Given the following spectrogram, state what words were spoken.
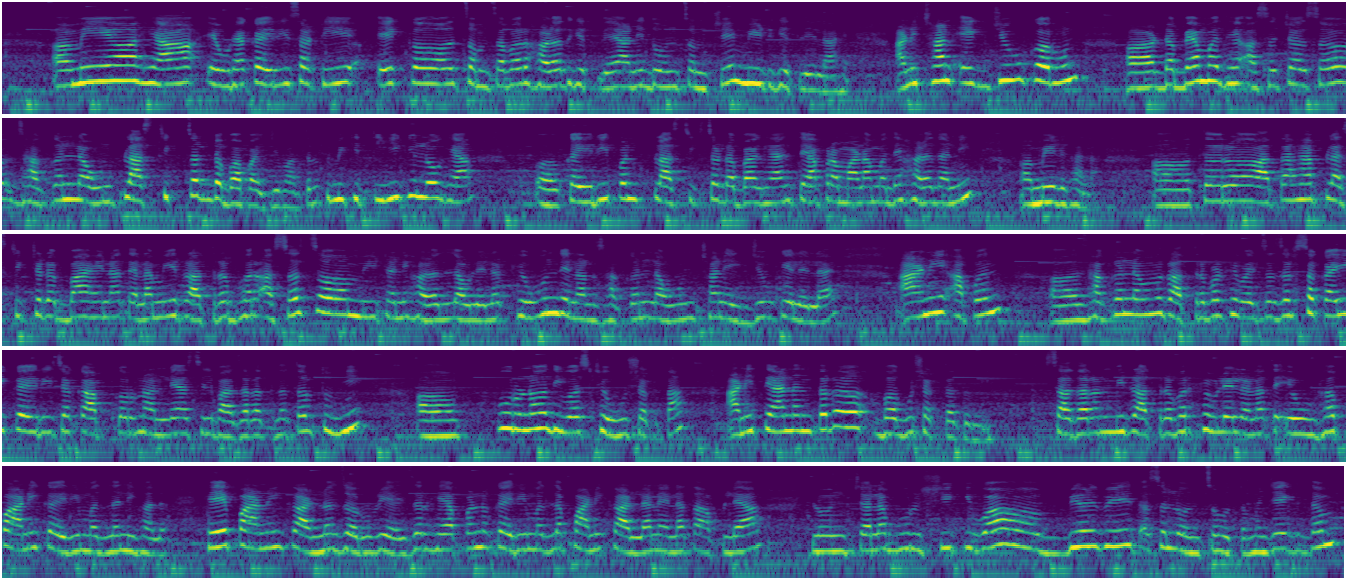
मी ह्या एवढ्या कैरीसाठी एक चमचाभर हळद घेतली आहे आणि दोन चमचे मीठ घेतलेलं आहे. आणि छान एकजीव करून डब्यामध्ये असंच्या असं झाकण लावून प्लास्टिकचाच डबा पाहिजे मात्र. तुम्ही कितीही किलो घ्या कैरी पण प्लास्टिकचा डबा घ्या आणि त्या प्रमाणामध्ये हळद आणि मीठ घाला. तर आता ह्या प्लास्टिकचा डब्बा आहे ना त्याला मी रात्रभर असंच मीठ आणि हळद लावलेलं ठेवून देणार झाकण लावून छान एकजीव केलेला आहे. आणि आपण झाकण लावून रात्रभर ठेवायचं. जर सकाळी कैरीच्या काप करून आणले असतील बाजारातनं तर तुम्ही पूर्ण दिवस ठेवू शकता. आणि त्यानंतर बघू शकता तुम्ही. साधारण मी रात्रभर ठेवलेलं ना तर एवढं पाणी कैरीमधनं निघालं. हे पाणी काढणं जरुरी आहे. जर हे आपण कैरीमधलं पाणी काढलं नाही ना तर आपल्या लोणच्याला बुरशी किंवा बिळबिळीत असं लोणचं होतं. म्हणजे एकदम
